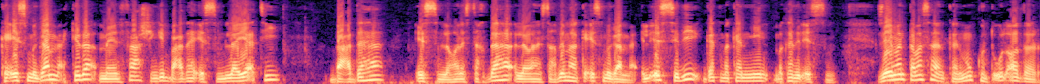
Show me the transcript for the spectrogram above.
كاسم جمع كده ما ينفعش نجيب بعدها اسم. لا يأتي بعدها اسم. لو هنستخدمها لو هنستخدمها كاسم جمع. ال s دي جت مكان مين؟ مكان الاسم. زي ما أنت مثلا كان ممكن تقول other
